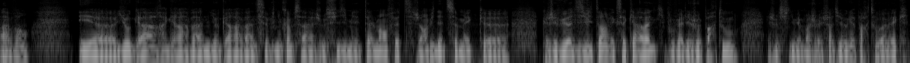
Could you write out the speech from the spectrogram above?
avant. Et yoga, Ragaravan, Yoga Ravan, c'est venu comme ça. Je me suis dit, mais tellement en fait, j'ai envie d'être ce mec que j'ai vu à 18 ans avec sa caravane qui pouvait aller jouer partout. Et je me suis dit, mais moi, je vais faire du yoga partout avec.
